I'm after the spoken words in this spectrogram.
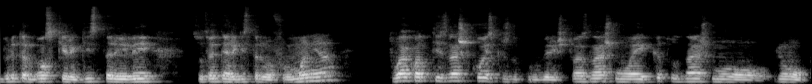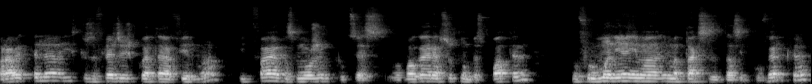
дори търговски регистр или съответния регистр в Румъния, това е когато ти знаеш кой искаш да провериш. Тоест знаеш му е като знаеш му примерно управителя, искаш да влезеш коя е фирма и това е възможен процес. В България е абсолютно безплатен, в Румъния има, има такси за тази проверка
